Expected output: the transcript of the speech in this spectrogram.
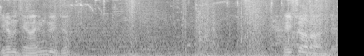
이러면 제가 힘들죠? 될 줄 알았는데.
